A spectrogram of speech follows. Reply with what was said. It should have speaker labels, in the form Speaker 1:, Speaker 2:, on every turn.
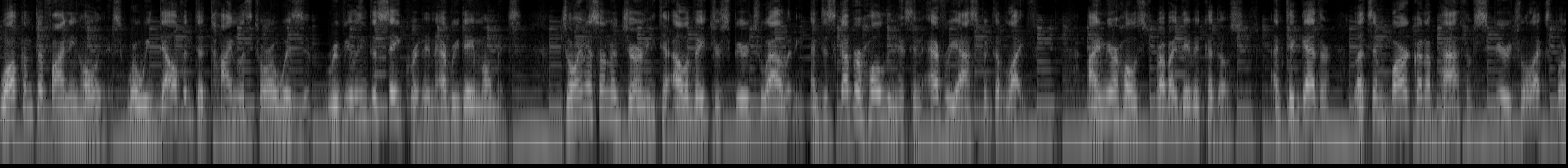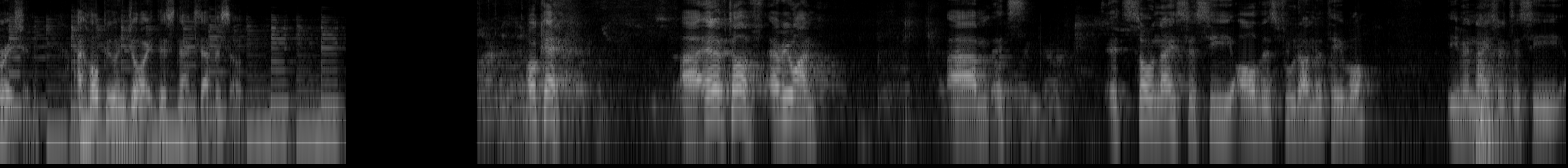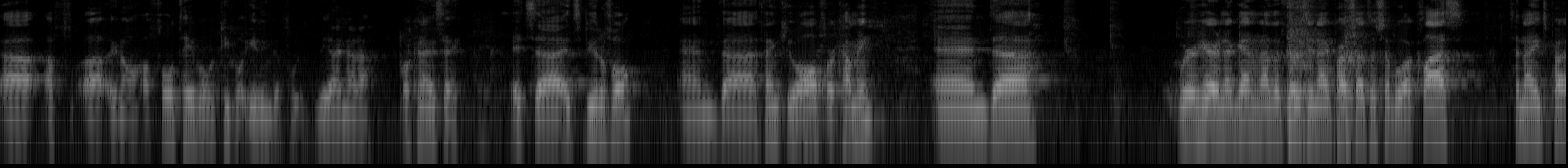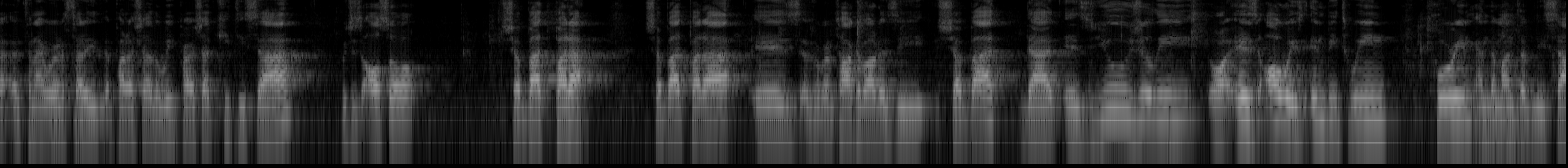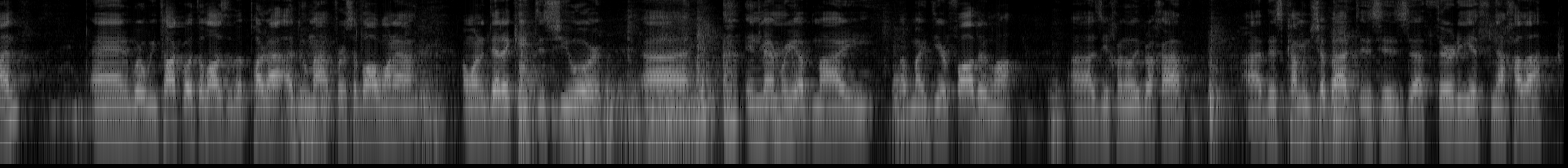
Speaker 1: Welcome to Finding Holiness, where we delve into timeless Torah wisdom, revealing the sacred in everyday moments. Join us on a journey to elevate your spirituality and discover holiness in every aspect of life. I'm your host, Rabbi David Kadosh, and together, let's embark on a path of spiritual exploration. I hope you enjoy this next episode. Okay. Uh, Erev Tov, everyone. Um, it's, it's so nice to see all this food on the table. Even nicer to see uh, a, uh, you know, a full table with people eating the food. What can I say? It's, uh, it's beautiful, and uh, thank you all for coming. And uh, we're here, and again, another Thursday night Parashat Shavua class. Tonight, uh, tonight we're going to study the Parashat of the week, Parashat Ki Tisa, which is also Shabbat Para. Shabbat Para is, as we're going to talk about, is the Shabbat that is usually or is always in between Purim and the month of Nisan, and where we talk about the laws of the Para Aduma. First of all, I want to I want to dedicate this shiur uh, in memory of my of my dear father-in-law, uh, Zichron Bracha. Uh, this coming Shabbat is his uh, 30th Nachala,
